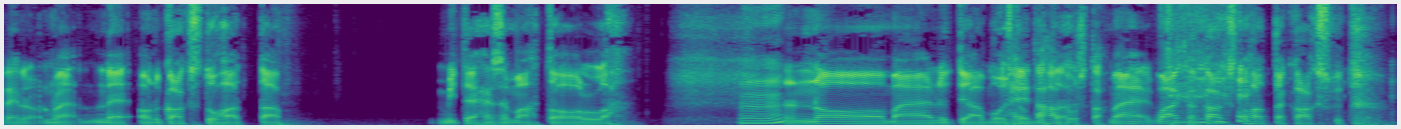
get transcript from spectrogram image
ne, ne, on 2000, mitenhän se mahtoo olla? Mm. No, mä en nyt ihan muista. Heitä mutta. Mä, vaikka 2020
